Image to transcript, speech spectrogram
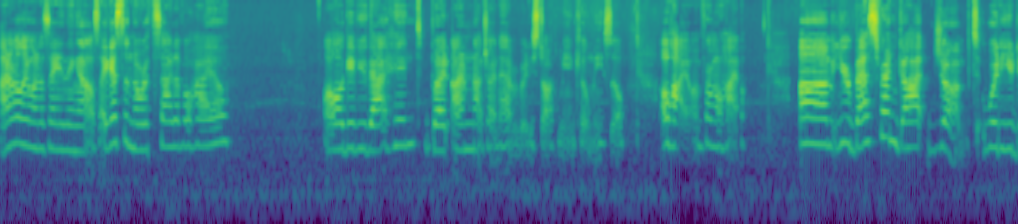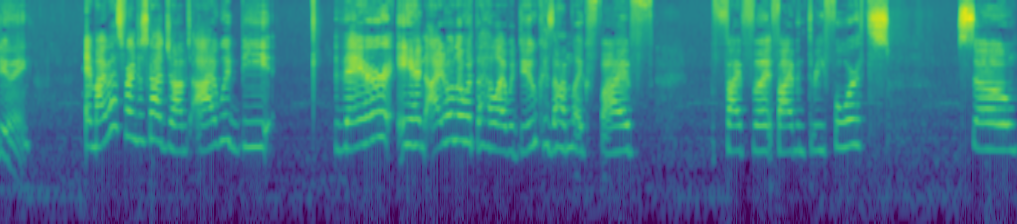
I don't really want to say anything else. I guess the north side of Ohio. I'll give you that hint, but I'm not trying to have everybody stalk me and kill me. So, Ohio. I'm from Ohio. Um, your best friend got jumped. What are you doing? If my best friend just got jumped, I would be there, and I don't know what the hell I would do because I'm like five, five foot, five and three fourths. So,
